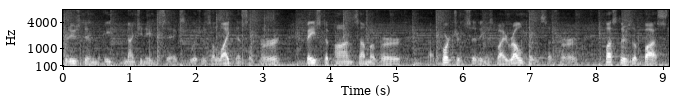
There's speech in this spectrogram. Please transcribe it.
produced in 1986, which was a likeness of her based upon some of her uh, portrait sittings by relatives of her. Plus, there's a bust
